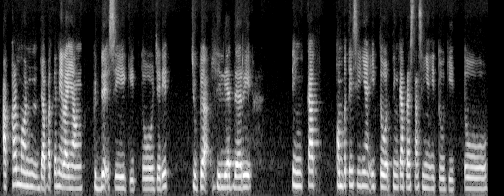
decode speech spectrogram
akan mendapatkan nilai yang gede sih gitu. Jadi juga dilihat dari tingkat kompetisinya itu, tingkat prestasinya itu gitu.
